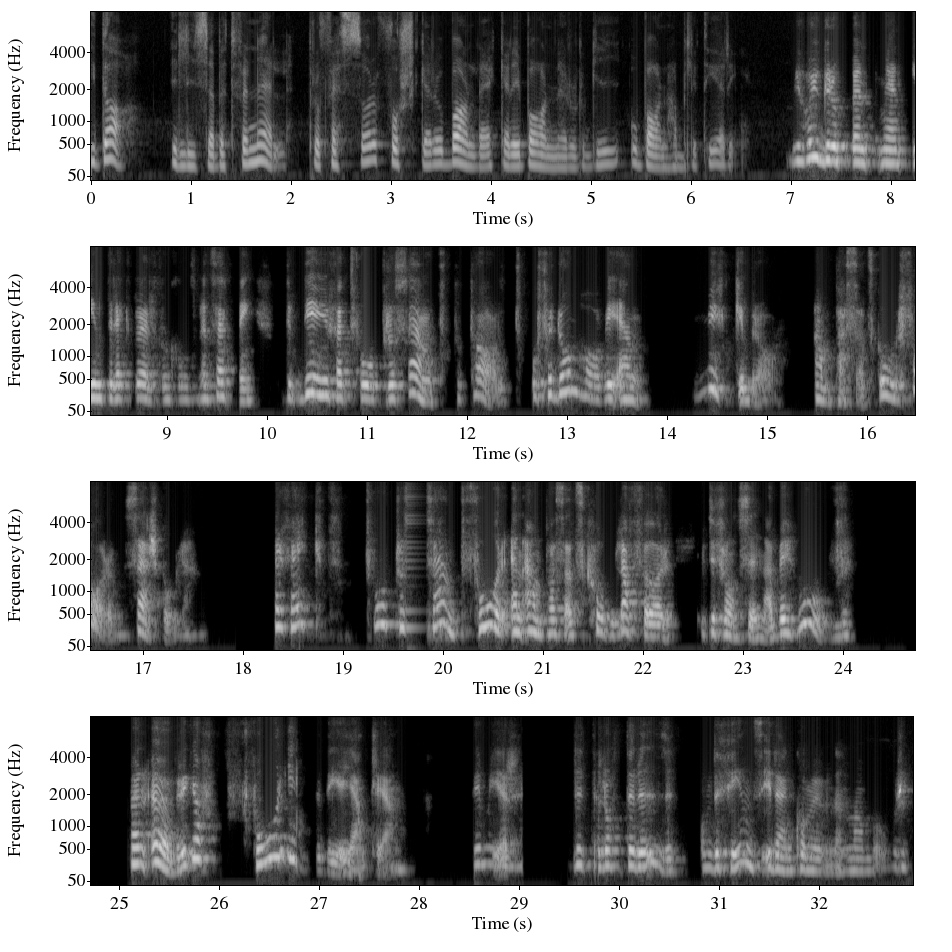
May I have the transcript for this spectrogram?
Idag Elisabeth Fernell, professor, forskare och barnläkare i barnneurologi och barnhabilitering. Vi har ju gruppen med en intellektuell funktionsnedsättning. Det är ungefär 2 procent totalt. Och för dem har vi en mycket bra anpassad skolform, särskola. Perfekt. 2 procent får en anpassad skola för, utifrån sina behov. Men övriga får inte det egentligen. Det är mer lite lotteri om det finns i den kommunen man bor.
